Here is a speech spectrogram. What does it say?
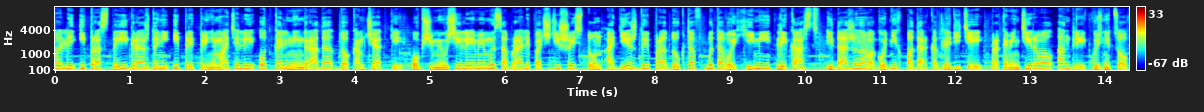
Участвовали и простые граждане, и предприниматели от Калининграда до Камчатки. Общими усилиями мы собрали почти 6 тонн одежды, продуктов, бытовой химии, лекарств и даже новогодних подарков для детей, прокомментировал Андрей Кузнецов.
